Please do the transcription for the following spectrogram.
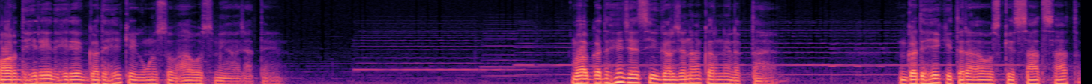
और धीरे धीरे गधे के गुण स्वभाव उसमें आ जाते हैं। वह गधे जैसी गर्जना करने लगता है। गधे की तरह उसके साथ साथ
